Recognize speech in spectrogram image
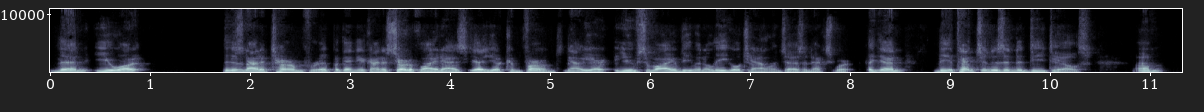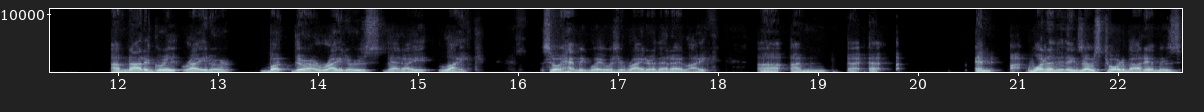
then you are. There's not a term for it, but then you're kind of certified as yeah, you're confirmed. Now you're you've survived even a legal challenge as an expert. Again, the attention is in the details. Um, I'm not a great writer, but there are writers that I like so Hemingway was a writer that I like. Uh, I'm, uh, uh, and uh, one of the things I was taught about him is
